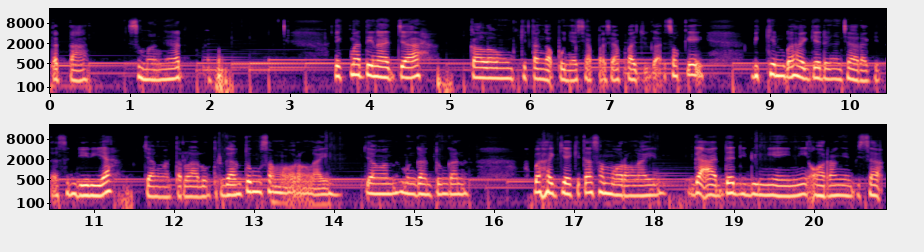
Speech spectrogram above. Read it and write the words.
tetap semangat nikmatin aja. Kalau kita nggak punya siapa-siapa juga oke okay. Bikin bahagia dengan cara kita sendiri ya. Jangan terlalu tergantung sama orang lain. Jangan menggantungkan bahagia kita sama orang lain. Gak ada di dunia ini orang yang bisa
